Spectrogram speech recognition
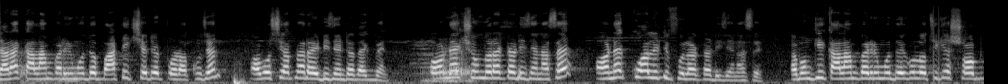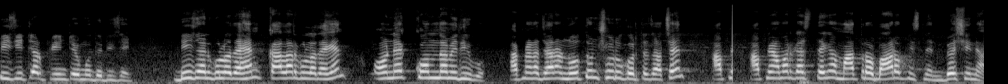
যারা কালামকারির মধ্যে বাটিক শেডের প্রোডাক্ট খুঁজেন, অবশ্যই আপনারা এই ডিজাইনটা দেখবেন। অনেক সুন্দর একটা ডিজাইন আছে, অনেক কোয়ালিটিফুল একটা ডিজাইন আছে। এবং কি কালামকারির মধ্যে এগুলো থেকে সব ডিজিটাল প্রিন্টের মধ্যে ডিজাইন ডিজাইনগুলো দেখেন কালারগুলো দেখেন, অনেক কম দামে দিব। আপনারা যারা নতুন শুরু করতে যাচ্ছেন আপনি আপনি আমার কাছ থেকে মাত্র বারো পিস নেন, বেশি না।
